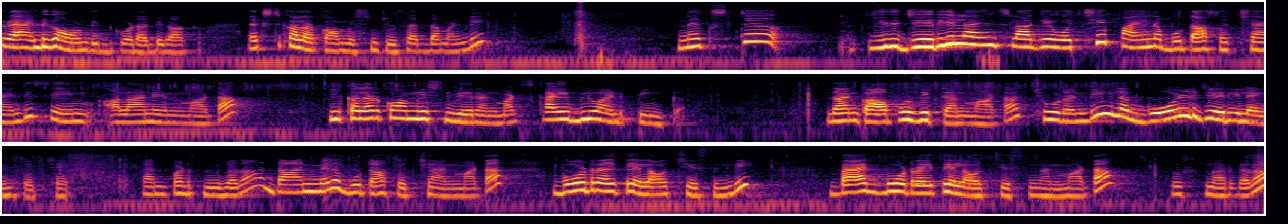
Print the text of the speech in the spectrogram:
గ్రాండ్గా ఉండిద్ది కూడా అది కాక. నెక్స్ట్ కలర్ కాంబినేషన్ చూసేద్దామండి. నెక్స్ట్ ఇది జెరీ లైన్స్ లాగే వచ్చి పైన బుటాస్ వచ్చాయండి. సేమ్ అలానే అనమాట ఈ కలర్ కాంబినేషన్ వేరనమాట అనమాట స్కై బ్లూ అండ్ పింక్. దానికి ఆపోజిట్ అనమాట చూడండి ఇలా గోల్డ్ జెరీ లైన్స్ వచ్చాయి. కనపడుతుంది కదా? దాని మీద బుటాస్ వచ్చాయి అనమాట బోర్డర్ అయితే ఎలా వచ్చేసింది? బ్యాక్ బోర్డర్ అయితే ఇలా వచ్చేసింది అనమాట చూస్తున్నారు కదా?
